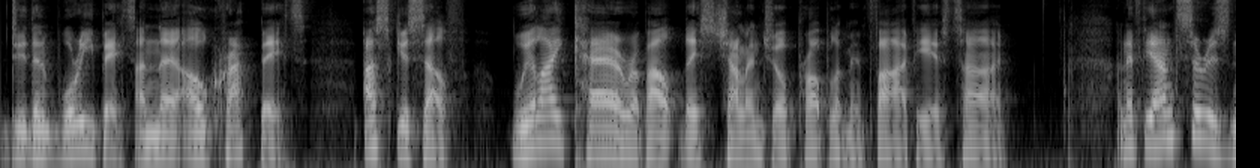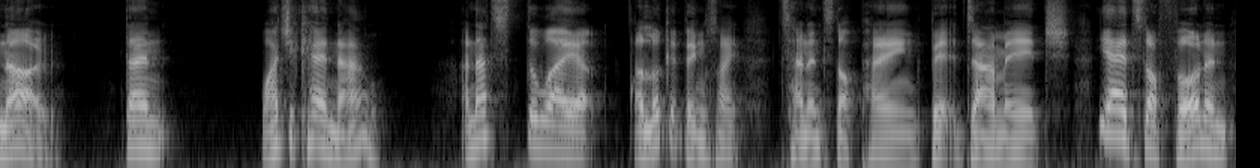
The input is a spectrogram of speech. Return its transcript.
do the worry bit and the oh crap bit? Ask yourself, will I care about this challenge or problem in five years' time? And if the answer is no, then why do you care now? And that's the way I, look at things like tenants not paying, bit of damage. Yeah, it's not fun, and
